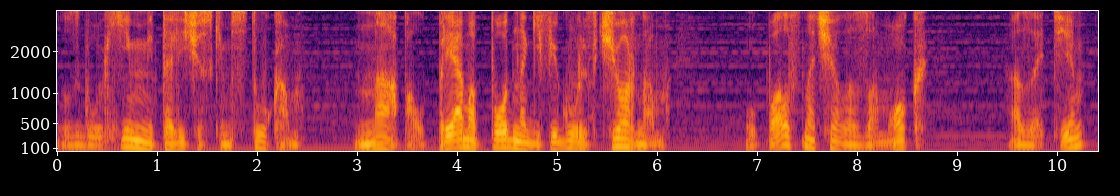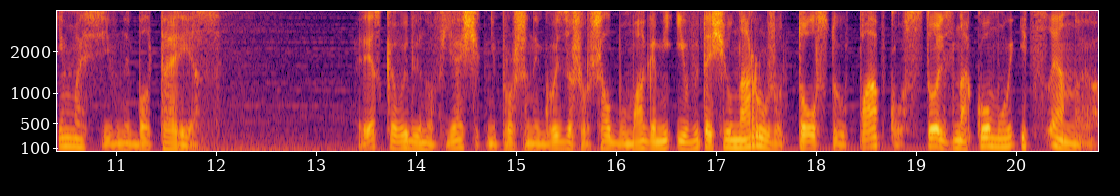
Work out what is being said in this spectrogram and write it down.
С глухим металлическим стуком на пол, прямо под ноги фигуры в черном, упал сначала замок, а затем и массивный болторез — Резко выдвинув ящик, непрошенный гость зашуршал бумагами и вытащил наружу толстую папку, столь знакомую и ценную.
